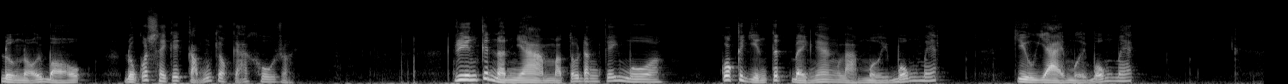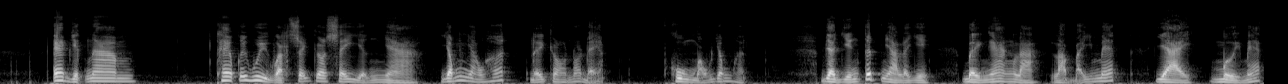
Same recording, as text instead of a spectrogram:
đường nội bộ, đủ có xây cái cổng cho cả khu rồi. Riêng cái nền nhà mà tôi đăng ký mua có cái diện tích bề ngang là 14 mét, chiều dài 14 mét. Em Việt Nam theo cái quy hoạch sẽ cho xây dựng nhà giống nhau hết để cho nó đẹp, khuôn mẫu giống hệt. Và diện tích nhà là gì? Bề ngang là, là 7 mét, dài 10 mét.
